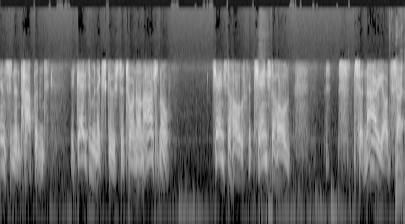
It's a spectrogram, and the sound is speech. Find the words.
incident happened, it gave them an excuse to turn on Arsenal. Change the whole, change the whole scenario yeah.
